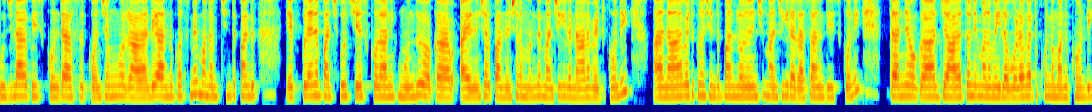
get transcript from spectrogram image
గుజ్జులాగా పీసుకుంటే అసలు కొంచెం కూడా రాదండి. అందుకోసమే మనం చింతపండు ఎప్పుడైనా పచ్చిపులుసు చేసుకోవడానికి ముందు ఒక ఐదు నిమిషాలు పది నిమిషాల ముందే మంచిగా ఇలా నానబెట్టుకోండి. ఆ నానబెట్టుకున్న చింతపండులో నుంచి మంచిగా ఇలా రసాన్ని తీసుకొని దాన్ని ఒక జాలతోని మనం ఇలా ఉడగట్టుకున్నాం అనుకోండి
